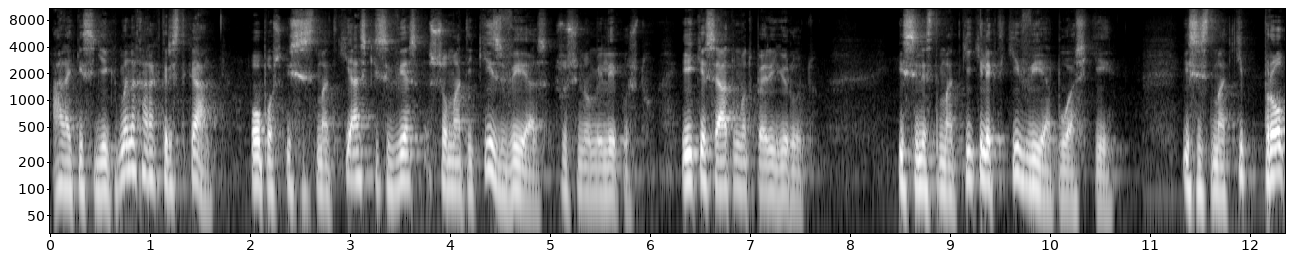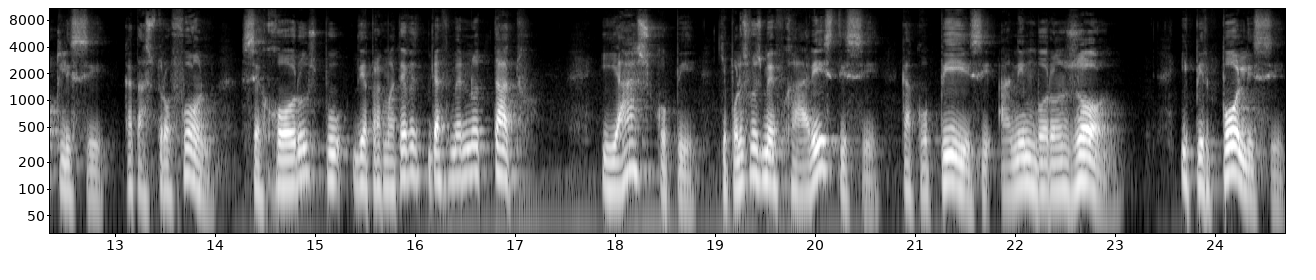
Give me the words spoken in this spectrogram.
αλλά και συγκεκριμένα χαρακτηριστικά, όπως η συστηματική άσκηση βίας, σωματικής βίας στους συνομιλίκους του ή και σε άτομα του περιγυρού του. Η συναισθηματική και λεκτική βία που ασκεί. Η συστηματική πρόκληση καταστροφών σε χώρους που διαπραγματεύεται την καθημερινότητά του. Η άσκοπη και πολλές φορές με ευχαρίστηση κακοποίηση ανήμπορων ζώων η πυρπόληση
